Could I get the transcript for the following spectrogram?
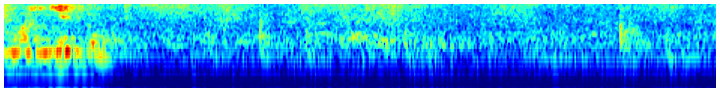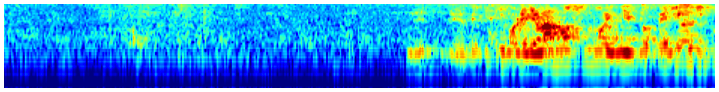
un movimiento repetitivo le llamamos movimiento periódico.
